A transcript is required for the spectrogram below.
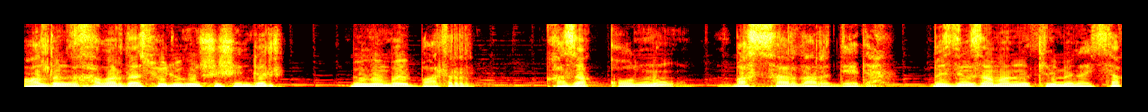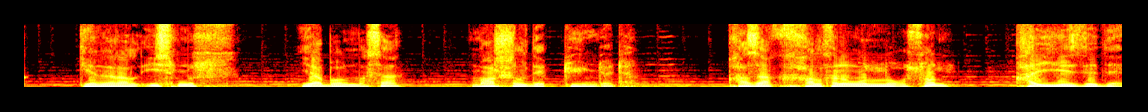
алдыңғы хабарда сөйлеген шешендер бөгенбай батыр қазақ қолының бас сардары деді. Біздің заманның тілімен айтсақ генерал исмус я болмаса маршал деп түйіндеді. Қазақ халқының ұлылығы сол қай кезде де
